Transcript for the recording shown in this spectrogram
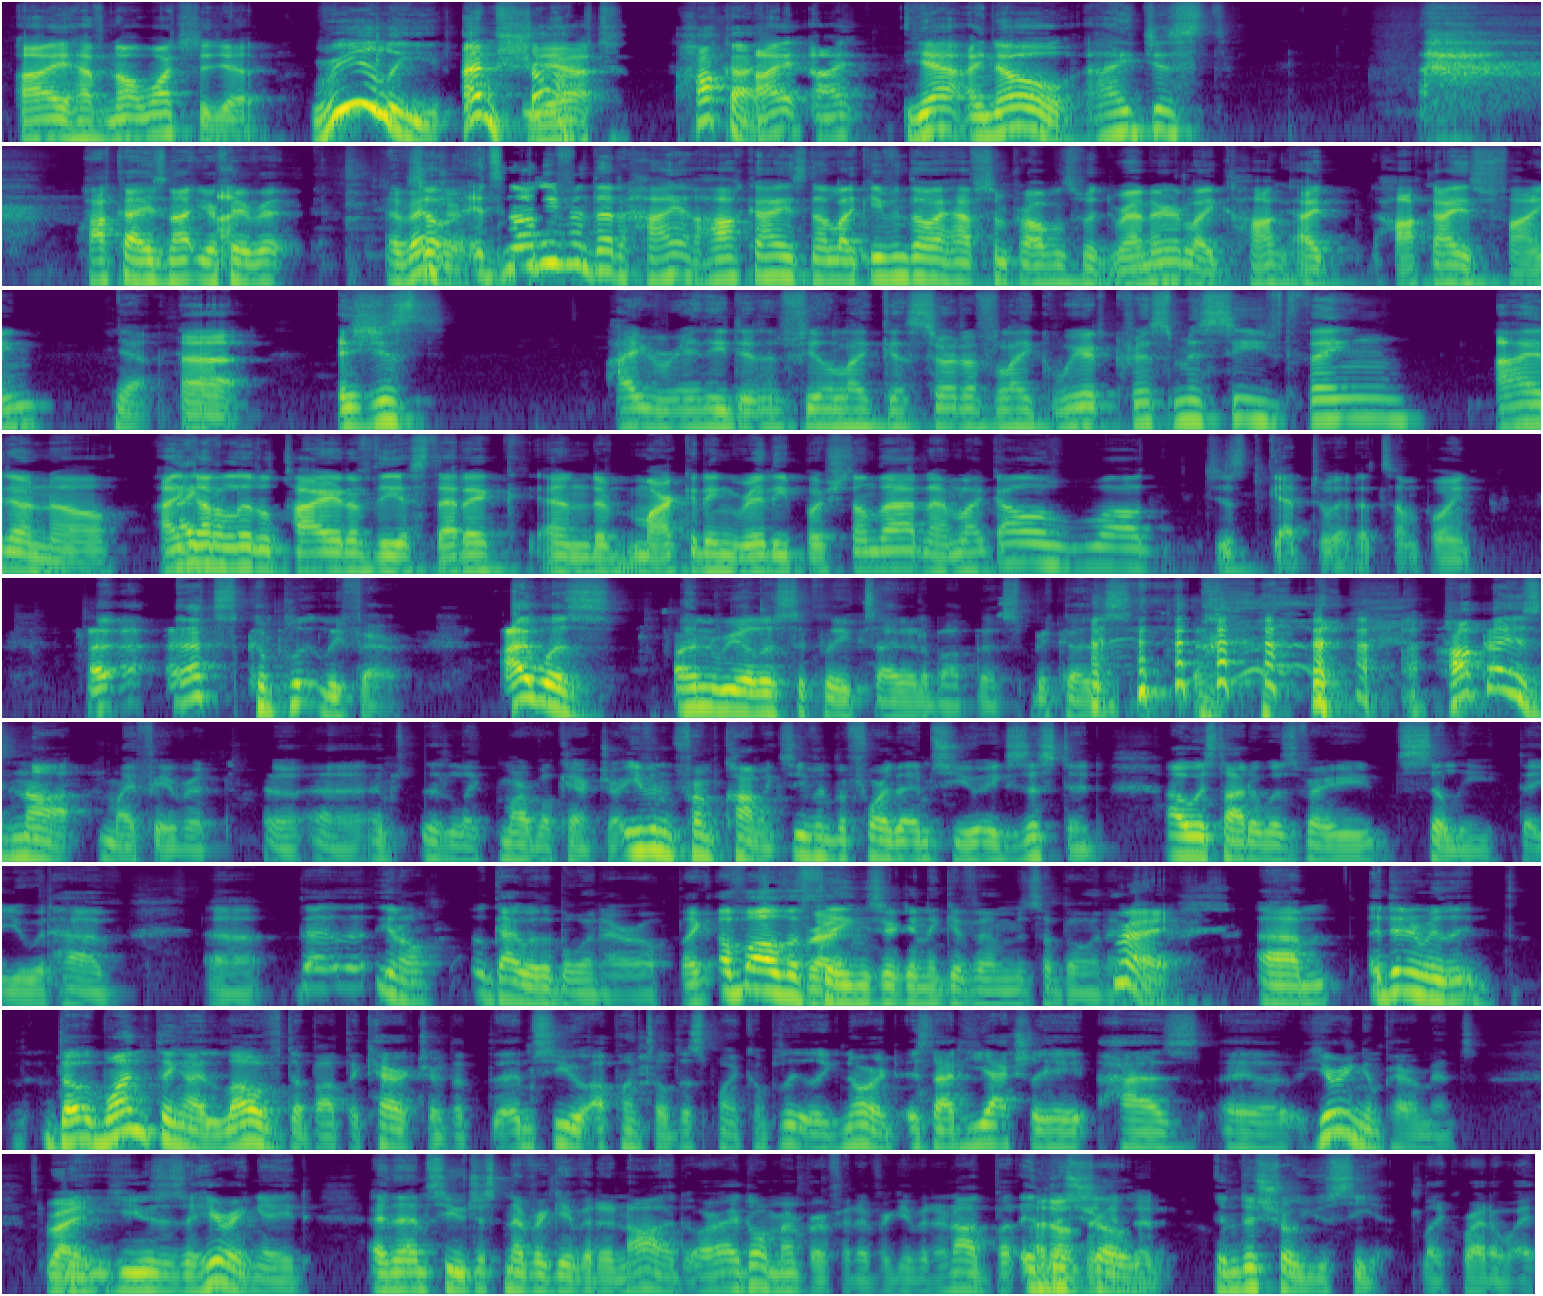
I have not watched it yet. Really? I'm shocked. Yeah. Hawkeye. I, I, yeah, I know. I just. Hawkeye is not your favorite Avenger. So it's not even that high, Hawkeye is not like even though I have some problems with Renner, like Haw- I, Hawkeye is fine. yeah. Uh, it's just I really didn't feel like a sort of like weird Christmassy thing. I don't know. I, I- got a little tired of the aesthetic and the marketing really pushed on that, and I'm like, oh well, just get to it at some point. I, that's completely fair. I was unrealistically excited about this because Hawkeye is not my favorite uh, uh, like Marvel character, even from comics, even before the MCU existed. I always thought it was very silly that you would have. Uh, you know, a guy with a bow and arrow. Like of all the Right. things you're going to give him, it's a bow and arrow. Right. Um, it didn't really. The one thing I loved about the character that the MCU up until this point completely ignored is that he actually has a hearing impairment. Right. He, he uses a hearing aid, and the MCU just never gave it a nod, or I don't remember if it ever gave it a nod. But in this show, in this show, you see it like right away.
